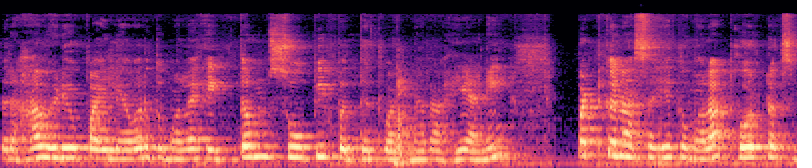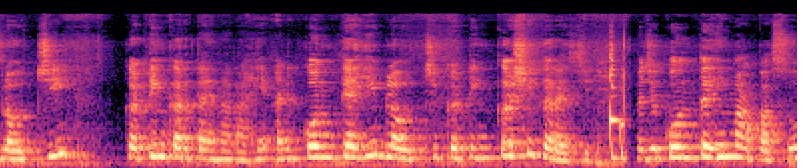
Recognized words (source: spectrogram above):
तर हा व्हिडिओ पाहिल्यावर तुम्हाला एकदम सोपी पद्धत वाटणार आहे आणि पटकन असं हे तुम्हाला फोर टक्स ब्लाऊजची कटिंग करता येणार आहे. आणि कोणत्याही ब्लाऊजची कटिंग कशी करायची? म्हणजे कोणतंही माप असो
